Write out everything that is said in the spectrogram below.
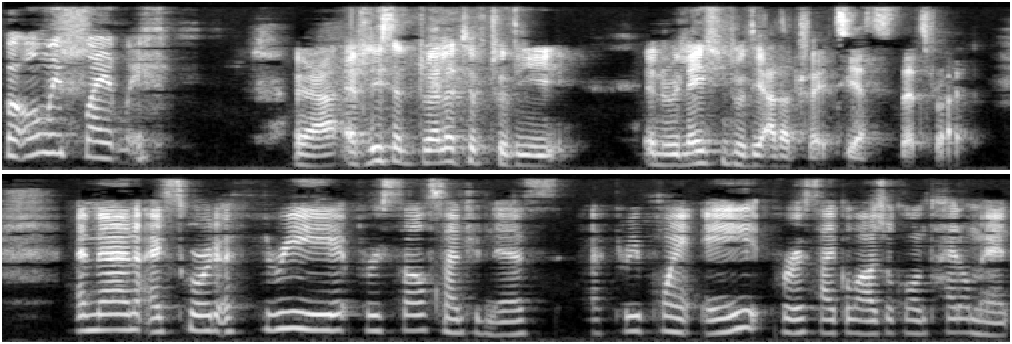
but only slightly. Yeah, at least relative to the, in relation to the other traits. Yes, that's right. And then I scored a 3 for self-centeredness, a 3.8 for psychological entitlement,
